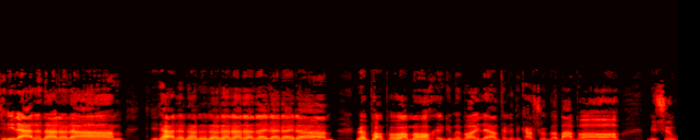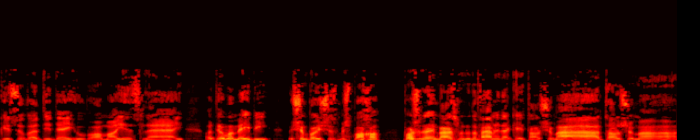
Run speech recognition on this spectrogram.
tididadadadadam, Rapopo gimme boy leil, tell the kasher of a baba. Mishum kisuva didei hu v'hamayis Or maybe, Mishum boishes mishpacha. Partial embarrassment of the family that case. Tal Shema, Tal Shema.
